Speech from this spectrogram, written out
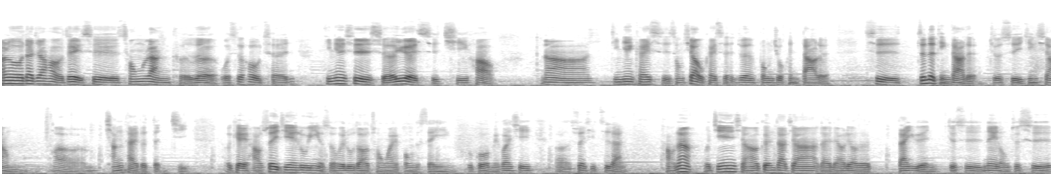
Hello，大家好，这里是冲浪可乐，我是后成。今天是十二月十七号，那今天开始，从下午开始，很多人风就很大了，是真的挺大的，就是已经像呃强台的等级。OK，好，所以今天录音有时候会录到窗外风的声音，不过没关系，呃，顺其自然。好，那我今天想要跟大家来聊聊的单元，就是内容就是。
